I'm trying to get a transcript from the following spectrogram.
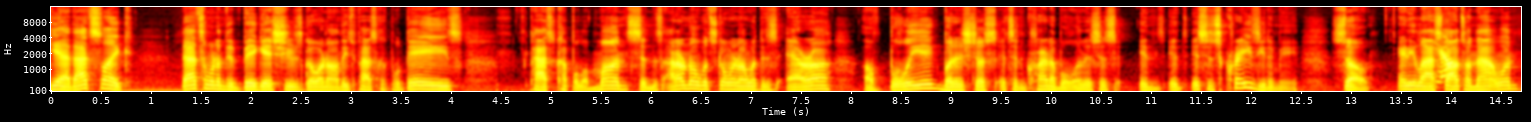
yeah, that's like, that's one of the big issues going on these past couple days, past couple of months. And this, I don't know what's going on with this era of bullying, but it's just, it's incredible. And it's just, it, it, it's just crazy to me. So, any last Yep. thoughts on that one?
